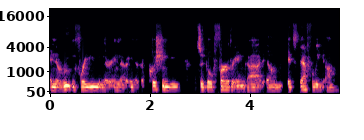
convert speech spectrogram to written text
and they're rooting for you and they're, and they're, you know, they're pushing you to go further in God. Um, it's definitely um,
